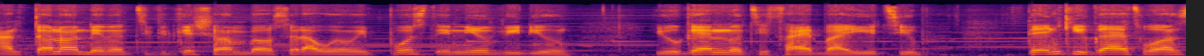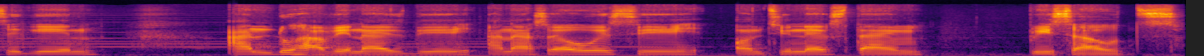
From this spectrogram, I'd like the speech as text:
And turn on the notification bell so that when we post a new video you get notified by youtube. Thank you guys once again and do have a nice day. And as i always say until next time peace out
